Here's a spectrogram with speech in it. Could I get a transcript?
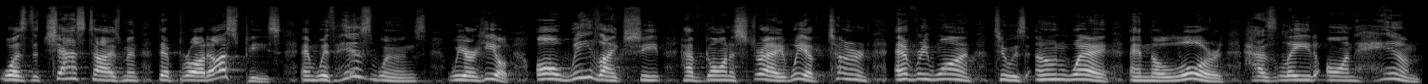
was the chastisement that brought us peace, and with his wounds we are healed. All we, like sheep, have gone astray. We have turned every one to his own way, and the Lord has laid on him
